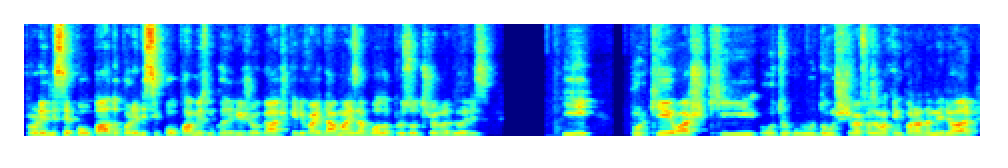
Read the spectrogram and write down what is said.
por ele ser poupado, por ele se poupar mesmo quando ele jogar, acho que ele vai dar mais a bola para os outros jogadores. E porque eu acho que outro, o Doncic vai fazer uma temporada melhor.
